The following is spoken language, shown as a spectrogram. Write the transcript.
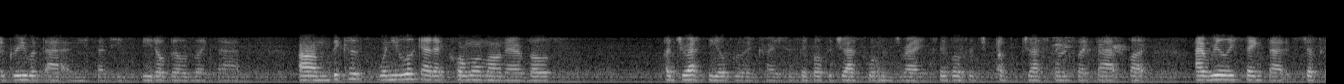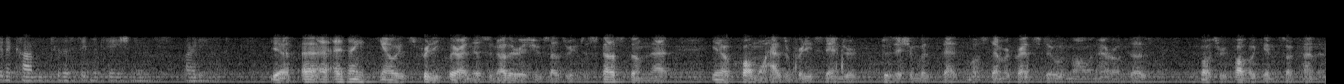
agree with that, and he says he'd veto bills like that. Um, because when you look at it, Cuomo and Molinaro both address the opioid crisis. They both address women's rights. They both address things like that. But I really think that it's just going to come to the stigmatization of parties. Yeah, I, I think, you know, it's pretty clear on this and other issues as we've discussed them, that, you know, Cuomo has a pretty standard position with, that most Democrats do, and Molinaro does, most Republicans, so it kind of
